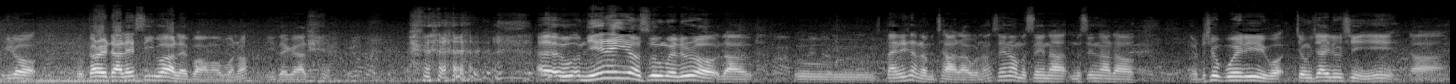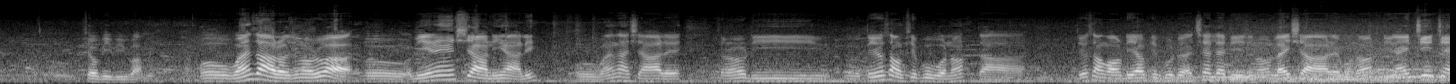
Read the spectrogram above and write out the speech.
ပြီးတော့ဟို character လည်းစီးပွားလည်းပါမှာပေါ့နော်ဒီတကားလည်းအဲဟိုအမြင်နဲ့ကြီးတော့စုံမယ်လို့တော့ဒါဟိုတန်လေးထန်တော့မချတာပေါ့နော်စင်းတော့မစင်းတာမစင်းတာတော့ဟိုတချို့ပွဲလေးတွေပေါ့ကြုံကြိုက်လို့ရှိရင်ဒါဟိုဖြောပြပေးပါမယ်ဟိုဝမ်းစာတော့ကျွန်တော်တို့ကဟိုအမြင်နဲ့ရှာနေရလေဟိုဝမ်းစာရှာရတယ် ကျွန်တော်တို့ဒီဟိုတရုတ်ဆောင်ဖြစ်ဖို့ပေါ့နော်ဒါတရုတ်ဆောင်ကောင်တယောက်ဖြစ်ဖို့အတွက်အချက်လက်တွေကျွန်တော်တို့လိုက်ရှာရတယ်ပေါ့နော်ဒီတိုင်းကျင့်ကြံ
